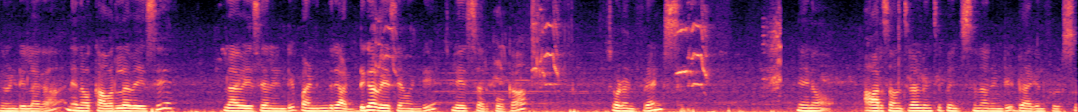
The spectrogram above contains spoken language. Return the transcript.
ఇవ్వండి ఇలాగా. నేను ఒక కవర్లో వేసి ఇలా వేసానండి. పందిరి అడ్డుగా వేసామండి. లేదు సరిపోక. చూడండి ఫ్రెండ్స్. నేను ఆరు సంవత్సరాల నుంచి పెంచుతున్నానండి డ్రాగన్ ఫ్రూట్స్.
